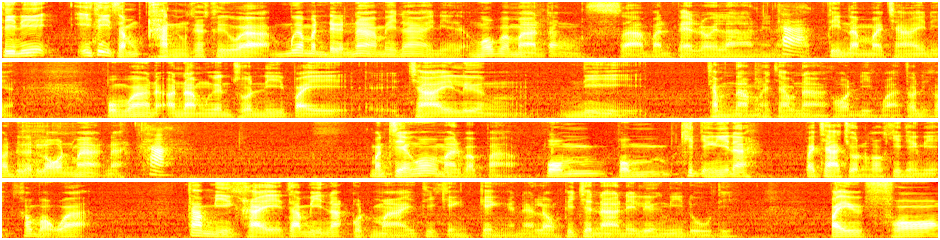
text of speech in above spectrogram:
ทีนี้อีที่สำคัญก็คือว่าเมื่อมันเดินหน้าไม่ได้เนี่ยงบประมาณตั้ง 3,800 ล้านเนี่ยนะครับค่ะที่นำมาใช้เนี่ยผมว่าเอานำเงินส่วนนี้ไปใช้เรื่องหนี้จำนำให้ชาวนาก่อนดีกว่า ตอนนี้เขาเดือดร้อนมากนะค่ะ มันเสียงบประมาณเปล่าๆผมผมคิดอย่างนี้นะประชาชนเขาคิดอย่างนี้เขาบอกว่า ถ้ามีใครถ้ามีนักกฎหมายที่เก่งๆนะลองพิจารณาในเรื่องนี้ดูที่ไปฟ้อง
